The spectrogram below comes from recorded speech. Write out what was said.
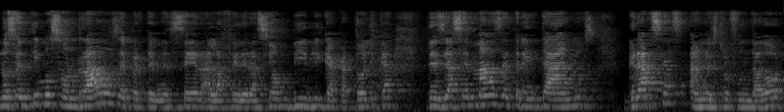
Nos sentimos honrados de pertenecer a la Federación Bíblica Católica desde hace más de 30 años, gracias a nuestro fundador,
